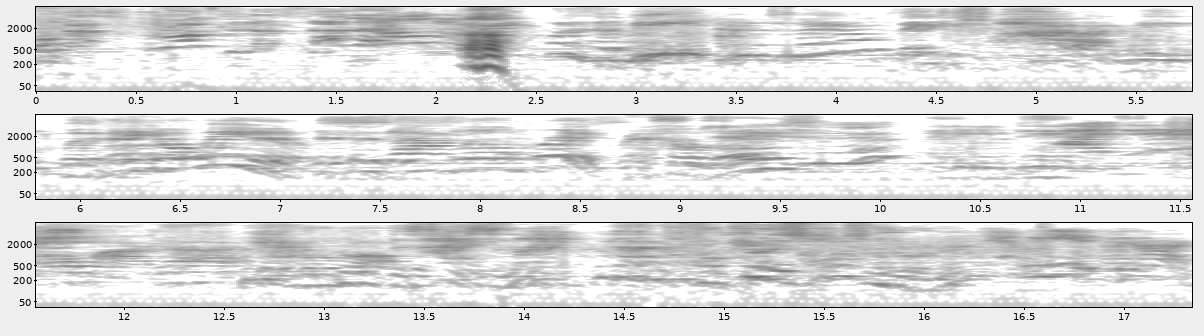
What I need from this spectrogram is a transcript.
oh, got drugs in the salad. What does it mean? Green tomatoes? They just highlight weed, but it ain't no weed in them. This is God's love grace. Retro J's? Maybe you did. Oh my God. We gotta go blow off this heist tonight. We gotta procure this horse manure, man. We need it for the car.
